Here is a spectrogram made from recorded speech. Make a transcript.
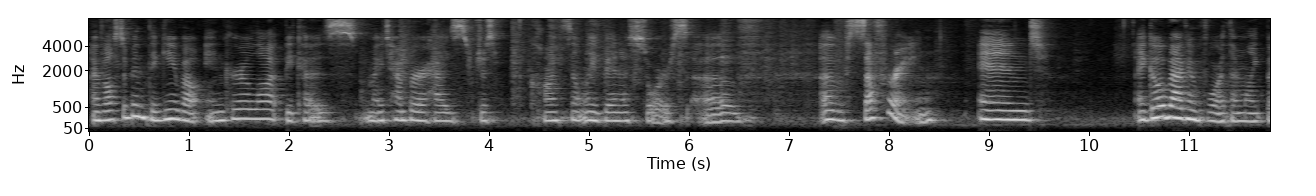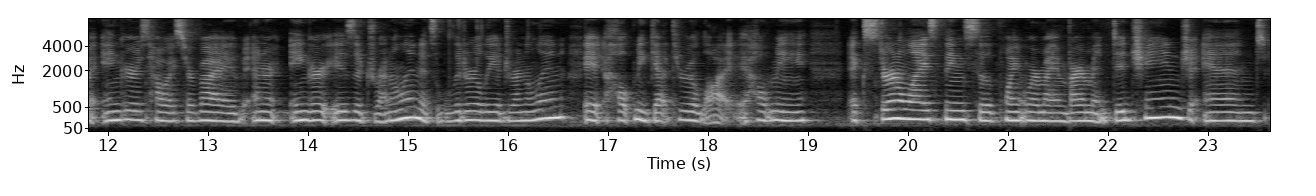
I've also been thinking about anger a lot because my temper has just constantly been a source of of suffering. And I go back and forth. I'm like, but anger is how I survive. And anger is adrenaline. It's literally adrenaline. It helped me get through a lot. It helped me externalize things to the point where my environment did change and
